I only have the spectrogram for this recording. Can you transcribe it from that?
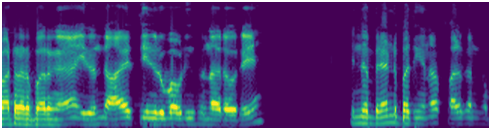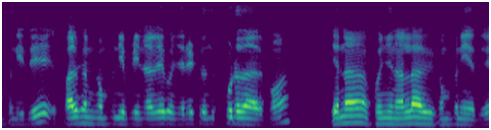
காட்டுறாரு பாருங்க. இது வந்து ஆயிரத்தி ஐநூறுரூபா அப்படின்னு சொன்னார் அவரு. இந்த பிராண்டு பார்த்தீங்கன்னா ஃபால்கன் கம்பெனி இது. ஃபால்கன் கம்பெனி அப்படின்னாலே கொஞ்சம் ரேட் வந்து கூட தான் இருக்கும். ஏன்னா கொஞ்சம் நல்லா இருக்கு கம்பெனி அது.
